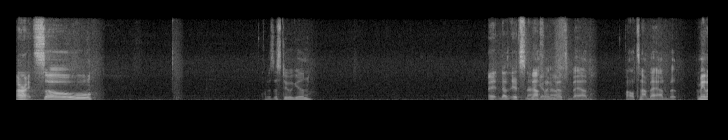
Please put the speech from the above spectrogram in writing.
All right, so what does this do again? It does. It's not good Nothing. enough. That's bad. Well, it's not bad, but I mean,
